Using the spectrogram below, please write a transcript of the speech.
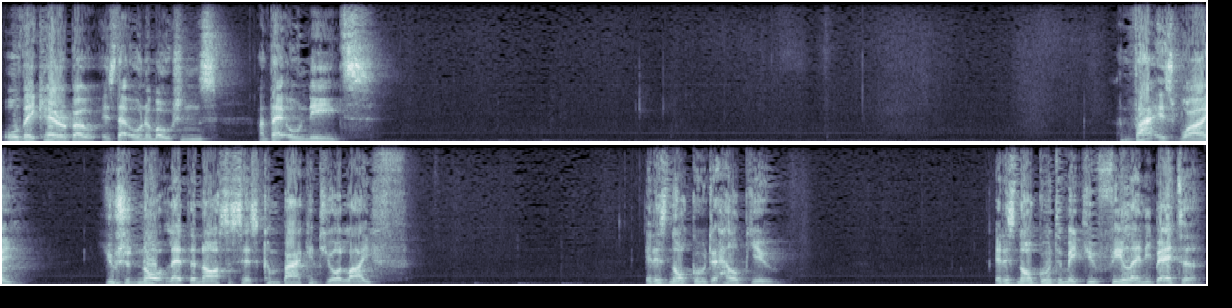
All they care about is their own emotions and their own needs. And that is why You should not let the narcissist come back into your life. It is not going to help you. It is not going to make you feel any better.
